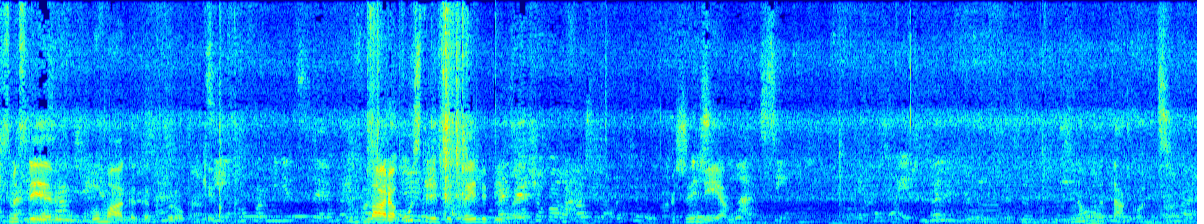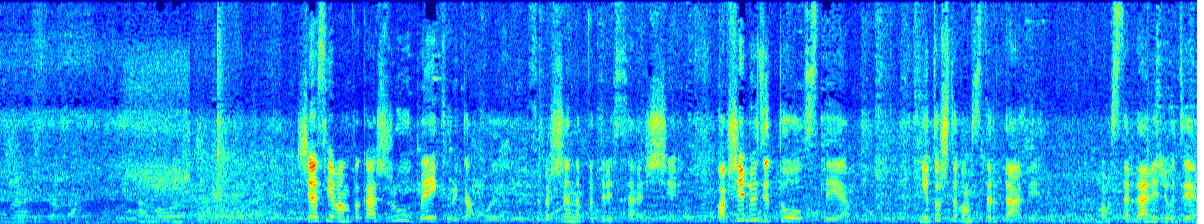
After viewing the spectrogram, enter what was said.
В смысле, бумага как пробки. Лара, устрицы твои любимые. Желе. Ну, вот так вот. Сейчас я вам покажу бейкеры какой. Совершенно потрясающий. Вообще люди толстые. Не то, что в Амстердаме. В Амстердаме люди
